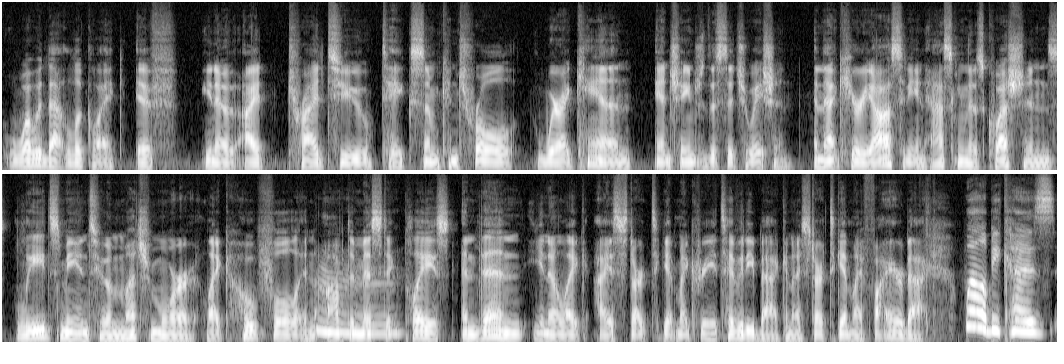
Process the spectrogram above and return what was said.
What would that look like if you know I tried to take some control where I can and change the situation. And that curiosity and asking those questions leads me into a much more like hopeful and hmm. optimistic place. And then, you know, like I start to get my creativity back and I start to get my fire back. Well, because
